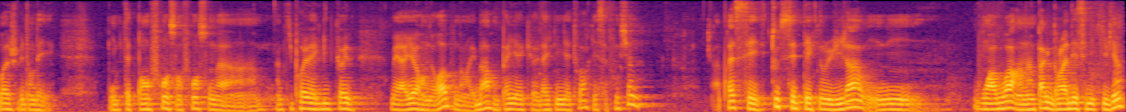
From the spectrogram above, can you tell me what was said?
moi, je vais dans des... Bon, peut-être pas en France, en France, on a un, petit problème avec Bitcoin, mais ailleurs en Europe, dans les bars, on paye avec Lightning Network et ça fonctionne. Après, toutes ces technologies-là on- vont avoir un impact dans la décennie qui vient,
